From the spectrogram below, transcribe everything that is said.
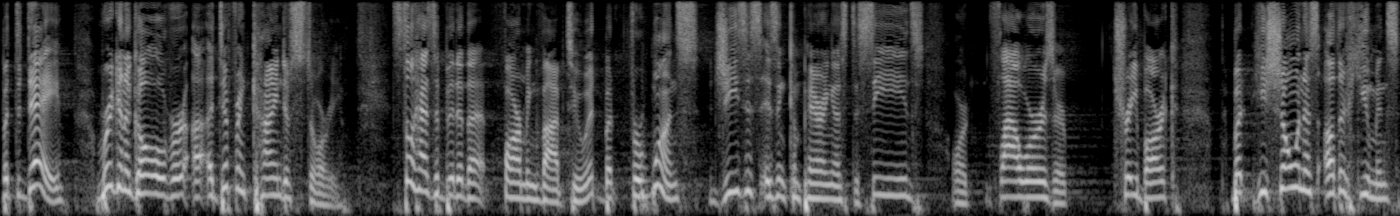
But today, we're going to go over a, a, different kind of story. Still has a bit of that farming vibe to it, but for once, Jesus isn't comparing us to seeds or flowers or tree bark, but he's showing us other humans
